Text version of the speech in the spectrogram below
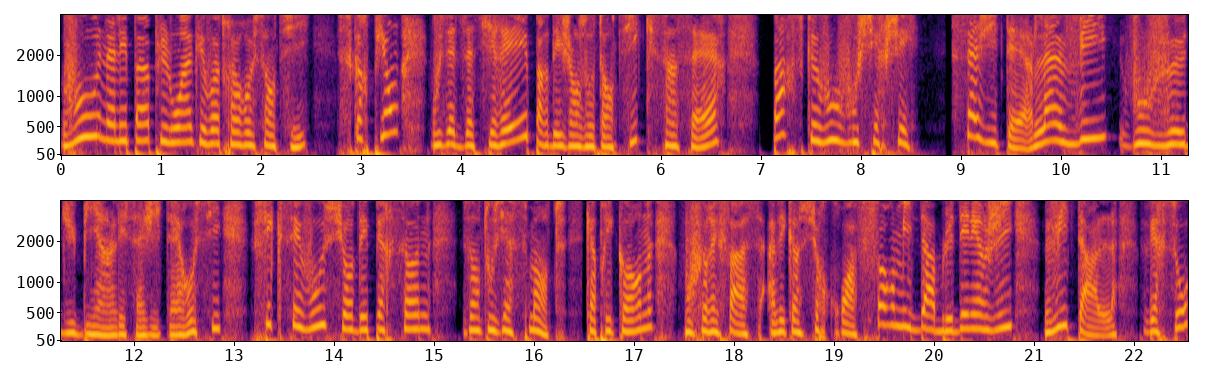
vous n'allez pas plus loin que votre ressenti. Scorpion, vous êtes attiré par des gens authentiques, sincères, parce que vous vous cherchez. Sagittaire, la vie vous veut du bien, les Sagittaires aussi. Fixez-vous sur des personnes enthousiasmantes. Capricorne, vous ferez face avec un surcroît formidable d'énergie vitale. Verseau,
